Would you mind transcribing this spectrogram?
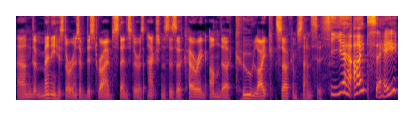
And many historians have described Sten Sture's actions as occurring under coup like circumstances. Yeah, I'd say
